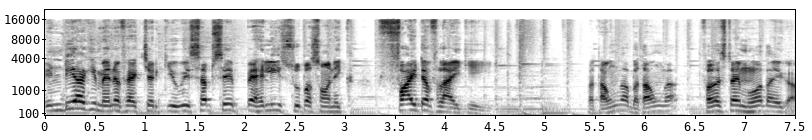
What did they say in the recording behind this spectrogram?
इंडिया की मैन्युफैक्चर की हुई सबसे पहली सुपरसोनिक फाइटर फ्लाई की। बताऊँगा बताऊँगा। फ़र्स्ट टाइम हुआ था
